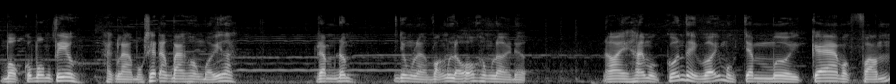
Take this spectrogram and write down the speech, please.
một con bông tiêu hoặc là một set ăn ban hồng mỹ thôi. Răm đâm nói chung là vẫn lỗ không lời được rồi hai một cuốn thì với 110k vật phẩm.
